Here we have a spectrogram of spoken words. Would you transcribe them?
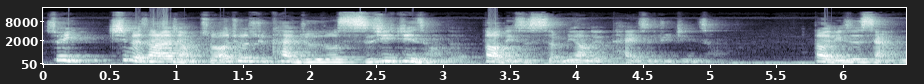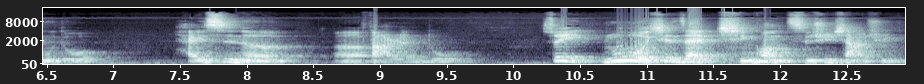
所以基本上来讲，主要就是去看就是说实际进场的到底是什么样的态势去进场，到底是散户多还是呢呃法人多？所以，如果现在情况持续下去，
